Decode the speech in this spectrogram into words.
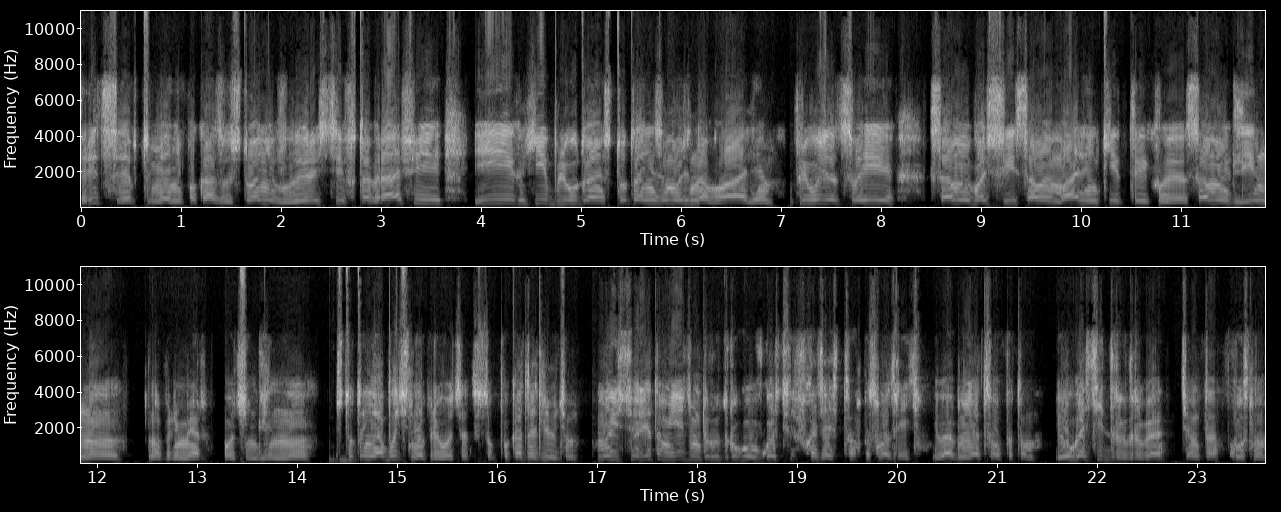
рецептами, они показывают, что они вырастили, фотографии и какие блюда, что-то они замариновали. Приводят свои самые большие, самые маленькие тыквы, самые длинные например, очень длинные. Что-то необычное привозят, чтобы показать людям. Мы еще летом едем друг к другу в гости в хозяйство посмотреть и обменяться опытом. И угостить друг друга чем-то вкусным.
